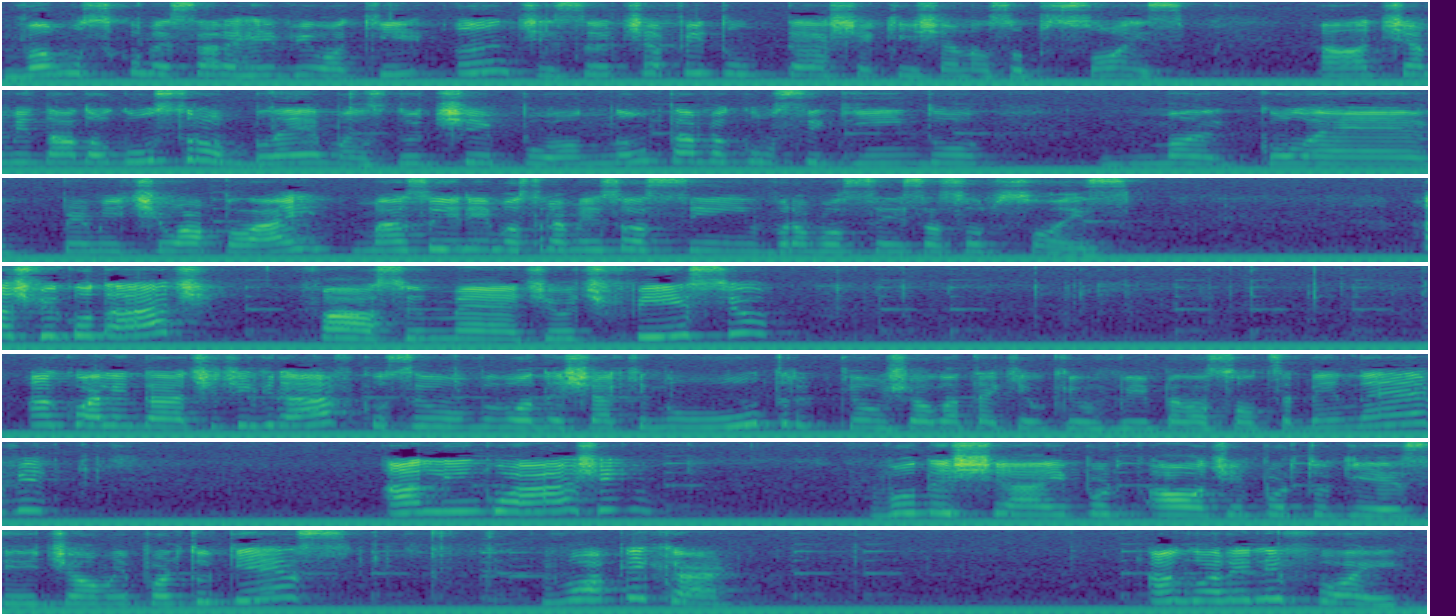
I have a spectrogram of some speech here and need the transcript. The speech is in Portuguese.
Vamos começar a review aqui. Antes eu tinha feito um teste aqui já nas opções. Ela tinha me dado alguns problemas do tipo, eu não estava conseguindo é, permitir o apply, mas eu irei mostrar mesmo assim para vocês as opções. A dificuldade, fácil, médio ou difícil. A qualidade de gráficos eu vou deixar aqui no Ultra, que é um jogo até que o que eu vi pela foto ser bem leve. A linguagem, vou deixar em áudio em português e idioma em português. Vou aplicar. Agora ele foi.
